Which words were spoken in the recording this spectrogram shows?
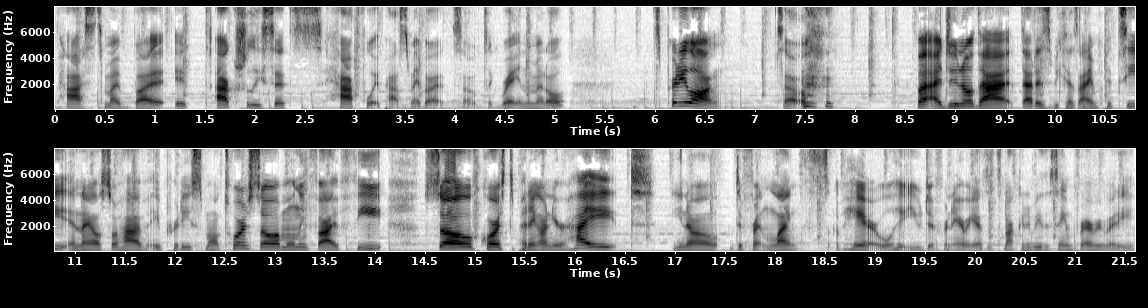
past my butt. It actually sits halfway past my butt, so it's like right in the middle. It's pretty long. So But I do know that that is because I'm petite and I also have a pretty small torso. I'm only five feet. So, of course, depending on your height, you know, different lengths of hair will hit you different areas. It's not going to be the same for everybody.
